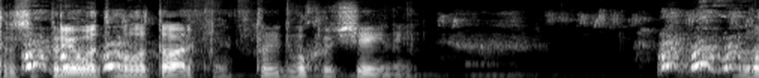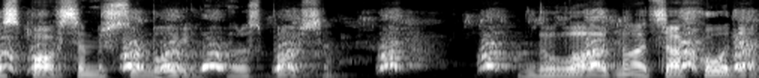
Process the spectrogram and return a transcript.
Короче, привод молотарки, той двохручейний. Розпався між собою. Розпався. Ну ладно, а ця ходить.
